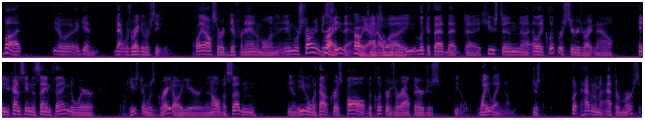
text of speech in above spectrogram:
But you know, again, that was regular season. Playoffs are a different animal, and, and we're starting to Right. see that. Oh, yeah, you know, uh, absolutely. you look at that that uh, Houston uh, L.A. Clippers series right now, and you're kind of seeing the same thing to where well, Houston was great all year, and then all of a sudden, you know, even without Chris Paul, the Clippers are out there just you know waylaying them, just put having them at their mercy.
